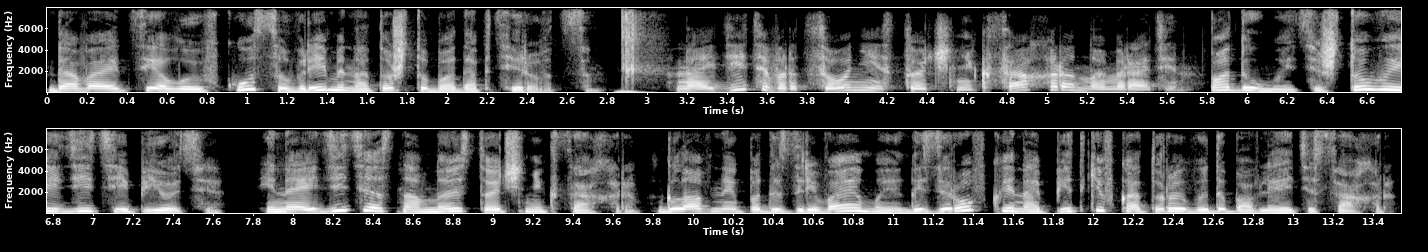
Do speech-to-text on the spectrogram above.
давая телу и вкусу время на то, чтобы адаптироваться. Найдите в рационе источник сахара номер один. Подумайте, что вы едите и пьете, и найдите основной источник сахара. Главные подозреваемые – газировка и напитки, в которые вы добавляете сахар.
